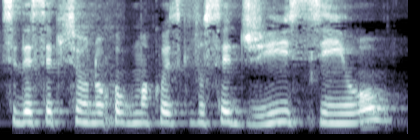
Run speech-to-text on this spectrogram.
se decepcionou com alguma coisa que você disse, ou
